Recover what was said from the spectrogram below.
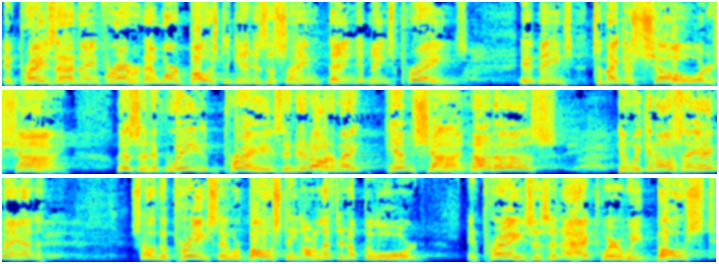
and praise thy name forever. That word boast again is the same thing that means praise. It means to make a show or to shine. Listen, if we praise, then it ought to make him shine, not us. Then we can all say amen. So the priests, they were boasting or lifting up the Lord. And praise is an act where we boast.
